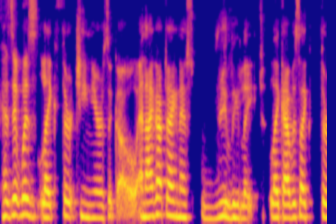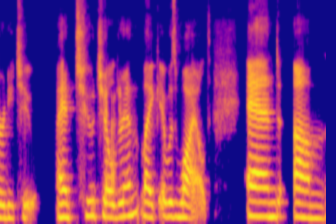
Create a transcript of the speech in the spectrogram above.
because it was like 13 years ago and I got diagnosed really late. Like I was like 32. I had two children, like it was wild. And um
